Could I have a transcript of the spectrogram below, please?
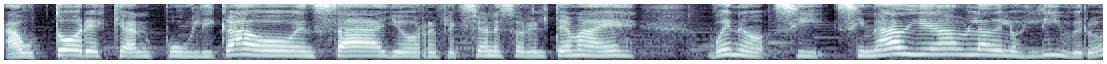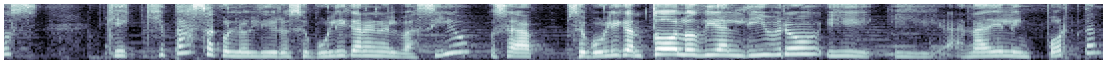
autores que han publicado ensayos, reflexiones sobre el tema es, bueno, si, si nadie habla de los libros, ¿qué, qué pasa con los libros? ¿Se publican en el vacío? O sea, ¿se publican todos los días libros y, y a nadie le importan?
